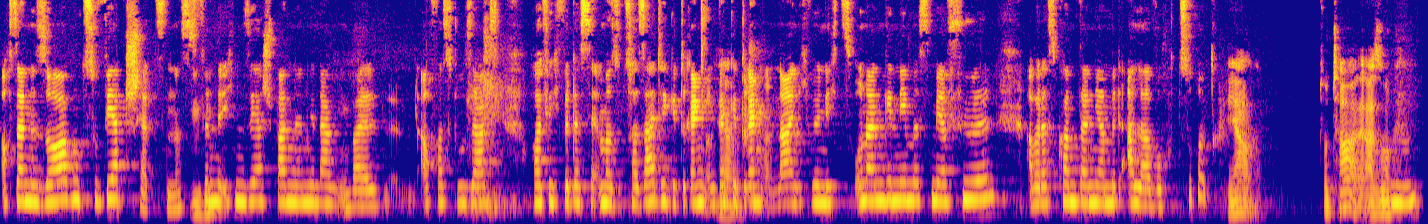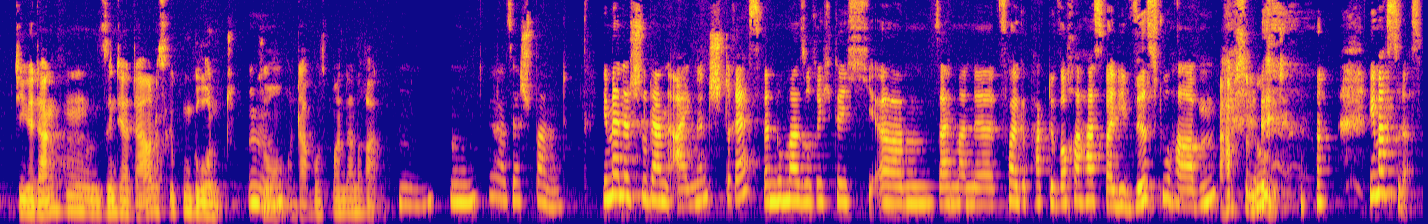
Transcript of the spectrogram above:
auch seine Sorgen zu wertschätzen. Das Mhm. finde ich einen sehr spannenden Gedanken, weil äh, auch was du sagst, häufig wird das ja immer so zur Seite gedrängt und Ja. weggedrängt und nein, ich will nichts Unangenehmes mehr fühlen. Aber das kommt dann ja mit aller Wucht zurück. Ja, total. Also Mhm. die Gedanken sind ja da und es gibt einen Grund. Mhm. So, und da muss man dann ran. Mhm. Mhm. Ja, sehr spannend. Wie managst du deinen eigenen Stress, wenn du mal so richtig, ähm, sag ich mal, eine vollgepackte Woche hast, weil die wirst du haben? Absolut. Wie machst du das?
